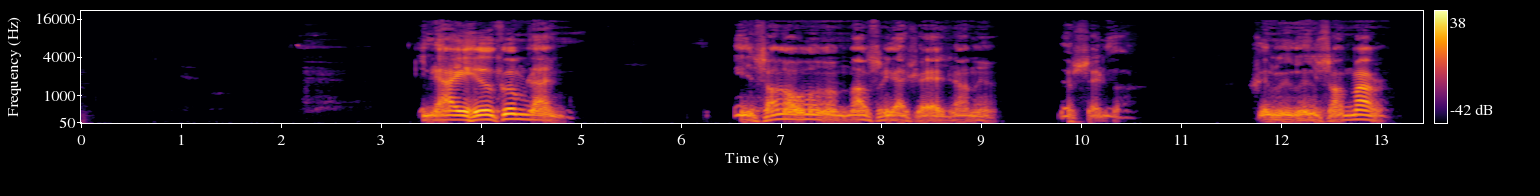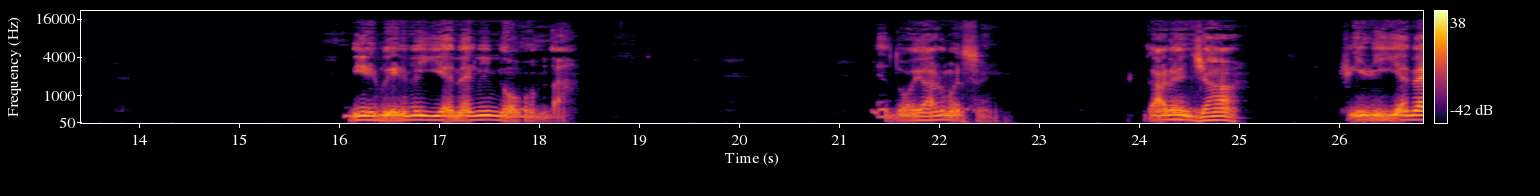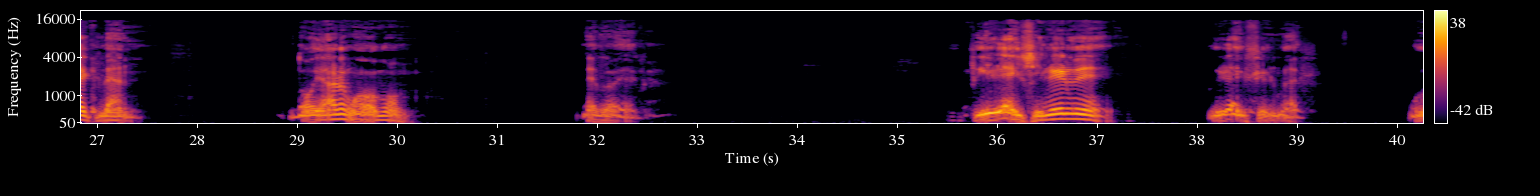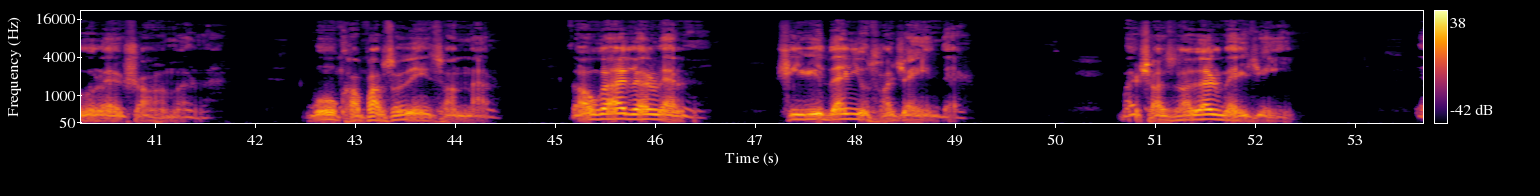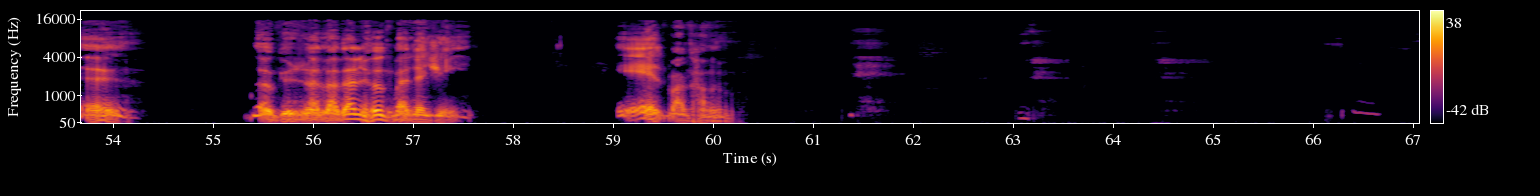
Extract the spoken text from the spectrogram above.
ilahi hükümle insanoğlunun nasıl yaşayacağını gösteriyor. Şimdi insanlar birbirini yemenin yolunda. E, doyar mısın? Karınca fili yemekle doyar mı oğlum? Ne doyacak? Fil eksilir mi? Fil eksilmez. Buyur Şahı Bu kafasız insanlar kavga ederler. Fili ben yutacağım der. Başkasına vermeyeceğim. E, gökyüzüne de ben hükmedeceğim. E, et bakalım.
